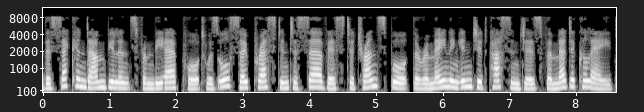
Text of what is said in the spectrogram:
the second ambulance from the airport was also pressed into service to transport the remaining injured passengers for medical aid.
